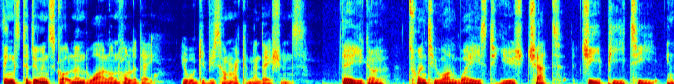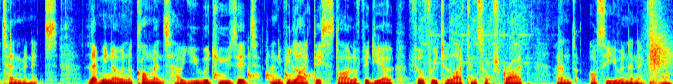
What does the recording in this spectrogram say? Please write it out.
things to do in Scotland while on holiday. It will give you some recommendations. There you go 21 ways to use ChatGPT in 10 minutes. Let me know in the comments how you would use it. And if you like this style of video, feel free to like and subscribe. And I'll see you in the next one.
